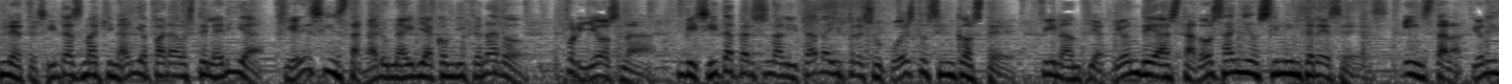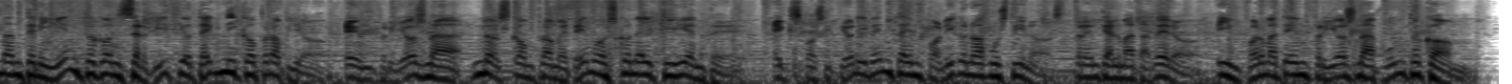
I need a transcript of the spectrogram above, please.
¿Necesitas maquinaria para hostelería? ¿Quieres instalar un aire acondicionado? Friosna. Visita personalizada y presupuesto sin costo Financiación de hasta dos años sin intereses. Instalación y mantenimiento con servicio técnico propio. En Friosna nos comprometemos con el cliente. Exposición y venta en Polígono Agustinos, frente al Matadero. Infórmate en friosna.com.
